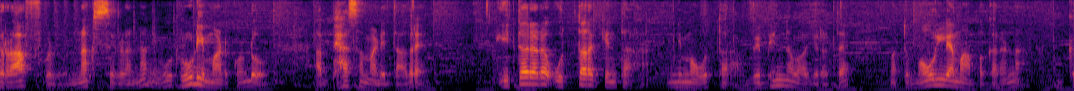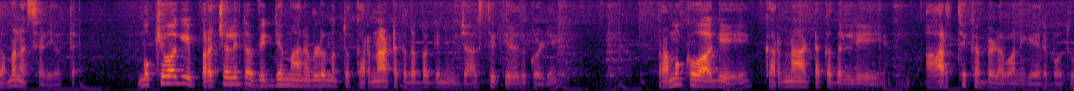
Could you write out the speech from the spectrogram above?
ಗ್ರಾಫ್ಗಳು, ನಕ್ಸ್ಗಳನ್ನು ನೀವು ರೂಢಿ ಮಾಡಿಕೊಂಡು ಅಭ್ಯಾಸ ಮಾಡಿದ್ದಾದರೆ ಇತರರ ಉತ್ತರಕ್ಕಿಂತ ನಿಮ್ಮ ಉತ್ತರ ವಿಭಿನ್ನವಾಗಿರುತ್ತೆ ಮತ್ತು ಮೌಲ್ಯಮಾಪಕರನ್ನು ಗಮನ ಸೆಳೆಯುತ್ತೆ. ಮುಖ್ಯವಾಗಿ ಪ್ರಚಲಿತ ವಿದ್ಯಮಾನಗಳು ಮತ್ತು ಕರ್ನಾಟಕದ ಬಗ್ಗೆ ನೀವು ಜಾಸ್ತಿ ತಿಳಿದುಕೊಳ್ಳಿ. ಪ್ರಮುಖವಾಗಿ ಕರ್ನಾಟಕದಲ್ಲಿ ಆರ್ಥಿಕ ಬೆಳವಣಿಗೆ ಇರ್ಬೋದು,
